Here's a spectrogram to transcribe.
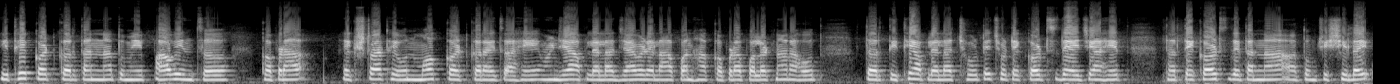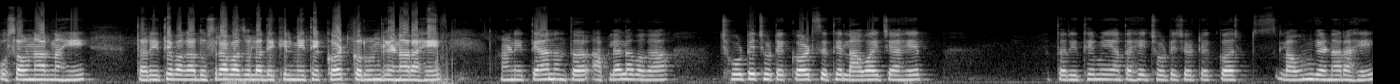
इथे कट करताना तुम्ही पाव इंच कपडा एक्स्ट्रा ठेवून मग कट करायचा आहे. म्हणजे आपल्याला ज्या वेळेला आपण हा कपडा पलटणार आहोत तर तिथे आपल्याला छोटे छोटे कट्स द्यायचे आहेत. तर ते कट्स देताना तुमची शिलाई उसवणार नाही. तर इथे बघा दुसऱ्या बाजूला देखील मी इथे कट करून घेणार आहे. आणि त्यानंतर आपल्याला बघा छोटे छोटे कट्स इथे लावायचे आहेत. तर इथे मी आता हे छोटे छोटे कट्स लावून घेणार आहे.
